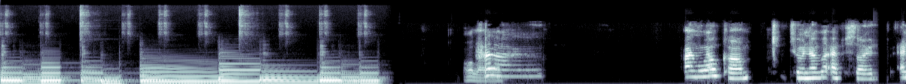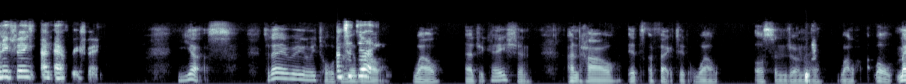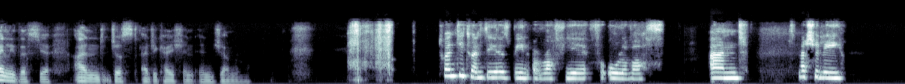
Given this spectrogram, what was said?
Hola. Hello, and welcome to another episode of Anything and Everything. Yes. Today we're going to be talking today- about, well, education and how it's affected, well, us in general. Well, well, mainly this year and just education in general. 2020 has been a rough year for all of us, and especially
